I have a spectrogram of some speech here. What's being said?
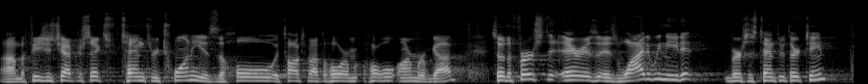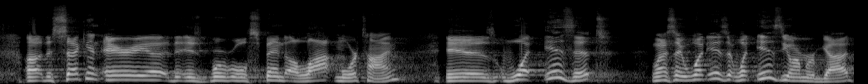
Um, Ephesians chapter 6, 10 through 20 is the whole, it talks about the whole, whole armor of God. So the first area is, is why do we need it? Verses 10 through 13. Uh, the second area is where we'll spend a lot more time is what is it? When I say what is it, what is the armor of God?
